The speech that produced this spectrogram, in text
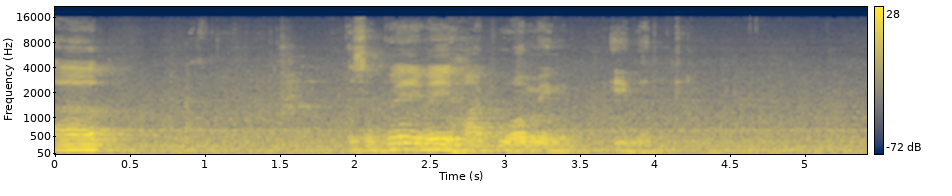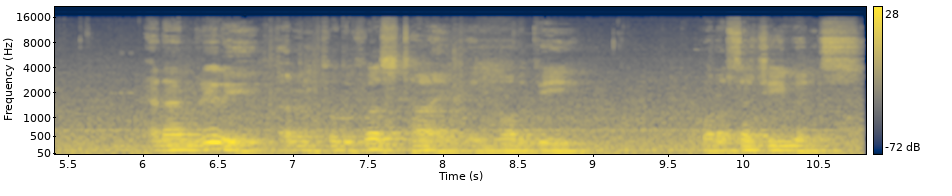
Uh, it's a very, very heartwarming event. And I'm really, I mean, for the first time in one of the, one of such events,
